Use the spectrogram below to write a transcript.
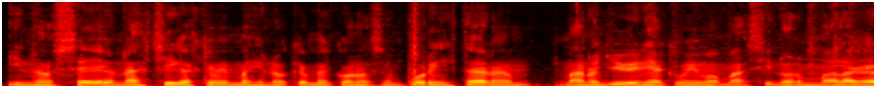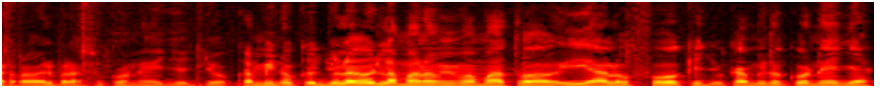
y no sé, unas chicas que me imagino que me conocen por Instagram. Mano, yo venía con mi mamá así normal, agarrado el brazo con ella. Yo camino con, yo le doy la mano a mi mamá todavía, a los foques, yo camino con ella.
